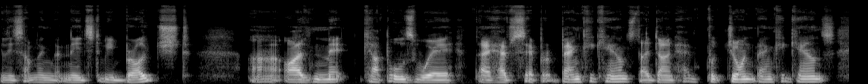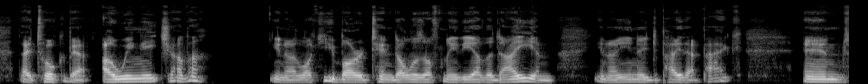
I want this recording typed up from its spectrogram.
It is something that needs to be broached. Uh, I've met couples where they have separate bank accounts, they don't have joint bank accounts, they talk about owing each other. You know, like you borrowed $10 off me the other day and, you know, you need to pay that back. And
